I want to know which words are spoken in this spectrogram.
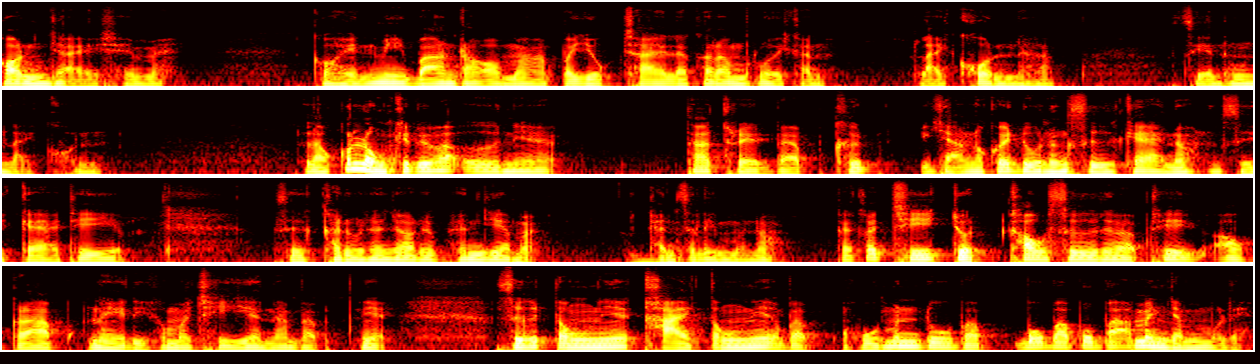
ก้อนใหญ่ใช่ไหมก็เห็นมีบ้านเราเอามาประยุกต์ใช้แล้วก็ร่ำรวยกันหลายคนนะครับเซียนหุ้นหลายคน เราก็หลงคิดไว้ว่าเออเนี่ยถ้าเทรดแบบคืออีกอย่างเราก็ดูหนังสือแกเนาะหนังสือแกที่สื่อคัดหุ้นชั้นยอดที่ชั้นเยี่ยมอะแคนสลิมอะเนาะ แกก็ชี้จุดเข้าซื้อด้วยแบบที่เอากราฟในอดีตเข้ามาชี้นะแบบเนี่ยซื้อตรงนี้ขายตรงเนี้ยแบบโหมันดูแบบโบ๊ะบ้าโบ๊ะบ้ามันยำหมดเลย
